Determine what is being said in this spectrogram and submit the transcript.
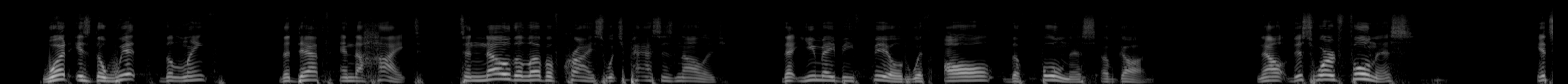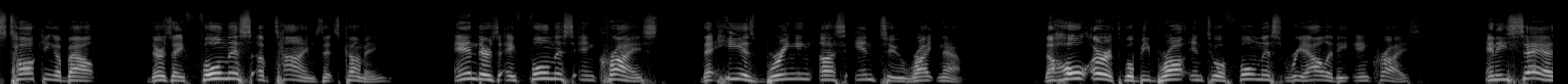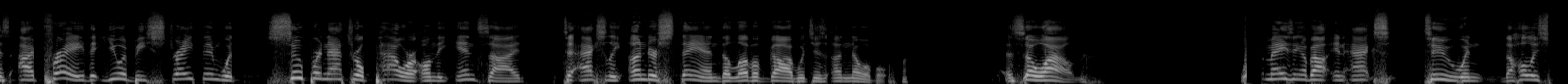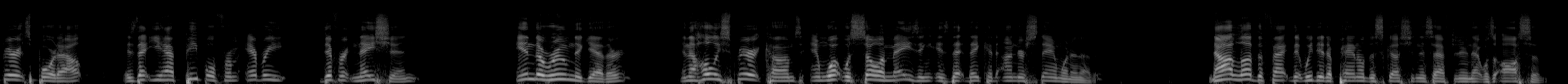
what is the width, the length, the depth, and the height? To know the love of Christ which passes knowledge, that you may be filled with all the fullness of God. Now, this word fullness, it's talking about there's a fullness of times that's coming, and there's a fullness in Christ that He is bringing us into right now. The whole earth will be brought into a fullness reality in Christ. And he says, I pray that you would be strengthened with supernatural power on the inside to actually understand the love of God, which is unknowable. it's so wild. What's amazing about in Acts 2 when the Holy Spirit's poured out is that you have people from every different nation in the room together And the Holy Spirit comes, and what was so amazing is that they could understand one another. Now, I love the fact that we did a panel discussion this afternoon that was awesome.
